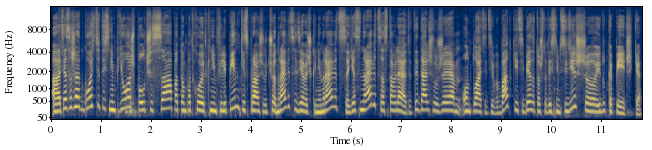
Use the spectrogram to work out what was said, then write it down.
А тебя сажают гости, ты с ним пьешь полчаса, потом подходят к ним филиппинки спрашивают, что, нравится девочка, не нравится? Если нравится, оставляют, и ты дальше уже, он платит тебе бабки, и тебе за то, что ты с ним сидишь, э, идут копеечки.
